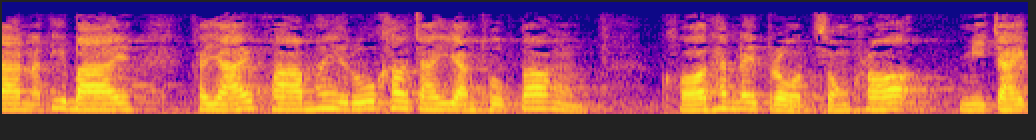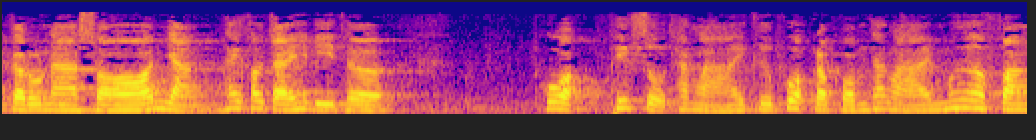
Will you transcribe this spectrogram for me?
การอธิบาย ขยายความให้รู้เข้าใจอย่างถูกต้อง ขอท่านได้โปรดสงเคราะห์ มีใจกรุณาสอนอย่างให้เข้าใจให้ดีเธอะพวกภิกษุทั้งหลาย คือพวกกระผมทั้งหลาย เมื่อฟัง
